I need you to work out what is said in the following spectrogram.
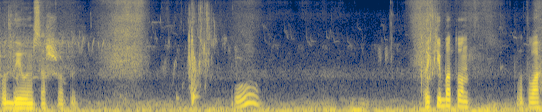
Подивимося, що тут. О. Такий батон. Плотва.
